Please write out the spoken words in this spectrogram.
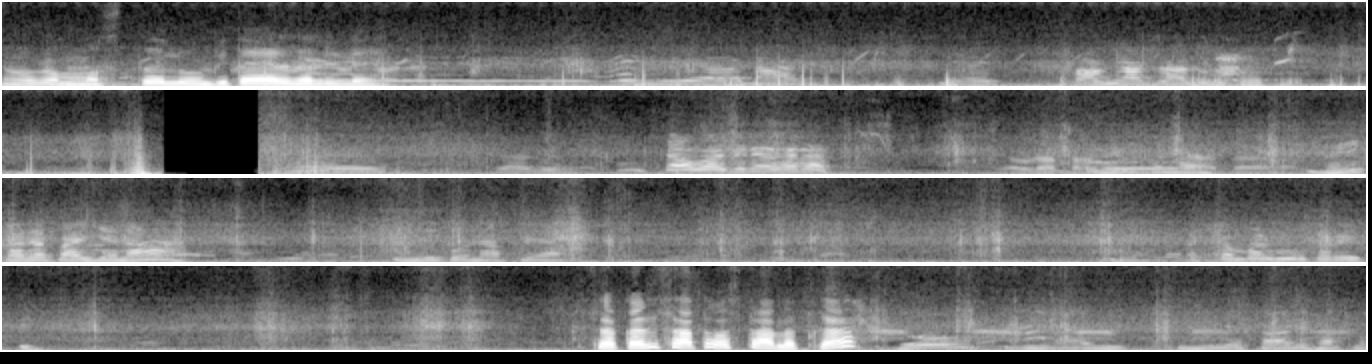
बघा मस्त लोंबी तयार झालेली आहे. घरी करायला पाहिजे ना. घरी कोण आपल्या? कंबर मूड करायची. सकाळी सात वाजता आलात का? हो साडेसातला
